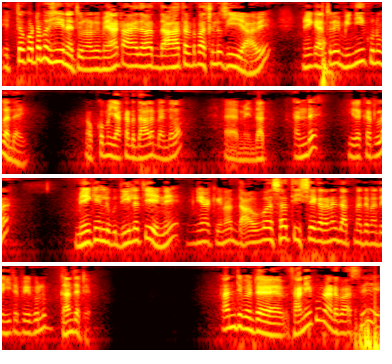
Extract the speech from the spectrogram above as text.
එතකොටම 100 නැතුණලු. මෙයාට ආය දවස් 14ට පස්සෙලු 100 ආවේ. මේක ඇතුලේ මිනි කුණු ගඳයි. ඔක්කොම යකට දාලා බැඳලා මේ දත් ඇඳ ඉර කරලා මේකෙන් ලුකු දීලා තියෙන්නේ නියා කියනවා දවස් 30 කරන්නේ දත් මැද මැද හිටපේකලු ගඳට. අන්තිමට සනීපුණාට පස්සේ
